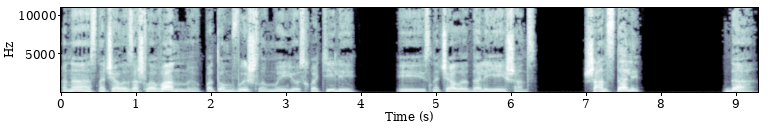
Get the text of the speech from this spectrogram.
Она сначала зашла в ванную, потом вышла, мы ее схватили и сначала дали ей шанс. Шанс дали? Да,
